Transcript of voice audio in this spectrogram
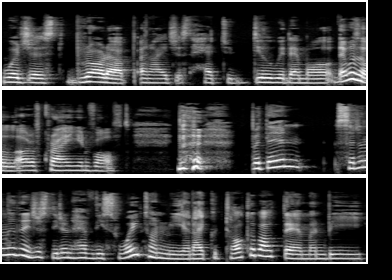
were just brought up and i just had to deal with them all. There was a lot of crying involved. But but then suddenly they just didn't have this weight on me and I could talk about them and be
